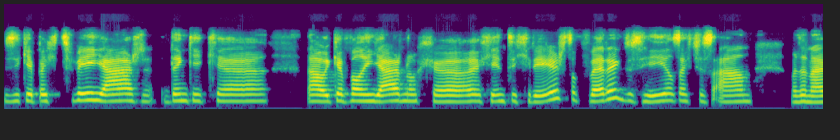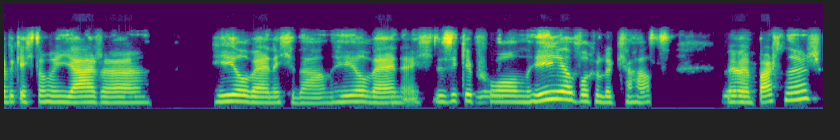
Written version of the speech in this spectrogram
Dus ik heb echt twee jaar, denk ik... Uh, nou, ik heb wel een jaar nog uh, geïntegreerd op werk. Dus heel zachtjes aan. Maar daarna heb ik echt nog een jaar uh, heel weinig gedaan. Heel weinig. Dus ik heb ja. gewoon heel veel geluk gehad met mijn partner.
